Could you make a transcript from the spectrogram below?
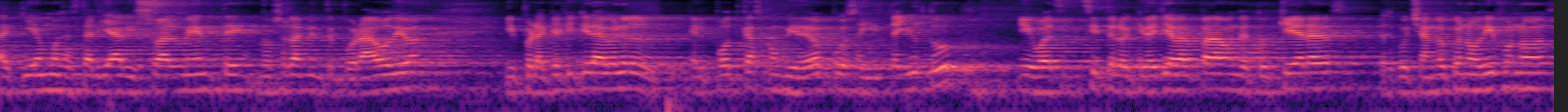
Aquí vamos a estar ya visualmente, no solamente por audio. Y por aquel que quiera ver el, el podcast con video, pues ahí está YouTube. Igual si, si, te lo quieres llevar para donde tú quieras, escuchando con audífonos,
